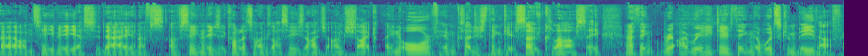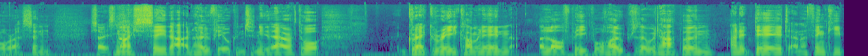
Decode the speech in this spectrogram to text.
uh, on TV yesterday, and I've I've seen Leeds a couple of times last season. I, am just like in awe of him because I just think it's so classy, and I think I really do think that Woods can be that for us, and so it's nice to see that, and hopefully he'll continue there. I thought Gregory coming in, a lot of people hoped that would happen, and it did. And I think he,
